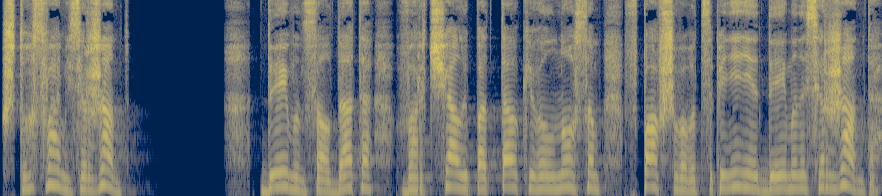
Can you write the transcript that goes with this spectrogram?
«Что с вами, сержант?» Дэймон солдата ворчал и подталкивал носом впавшего в оцепенение Дэймона сержанта.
